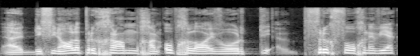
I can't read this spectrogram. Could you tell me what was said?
Uh die finale program gaan opgelaai word die, vroeg volgende week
